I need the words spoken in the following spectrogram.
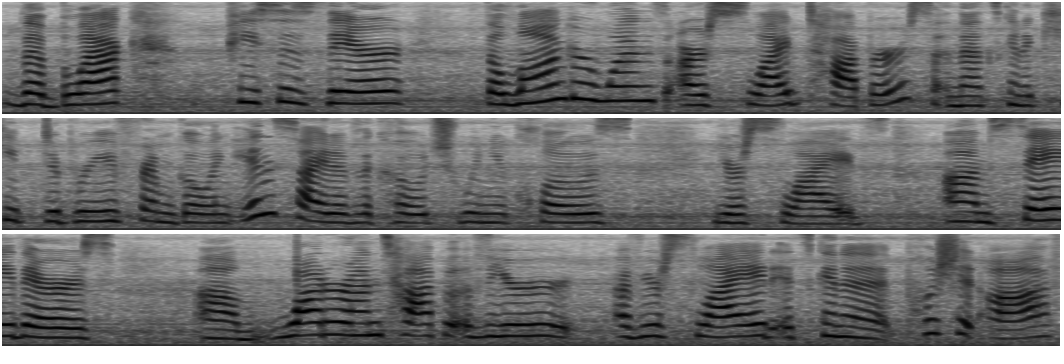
the black pieces there the longer ones are slide toppers, and that's gonna keep debris from going inside of the coach when you close your slides. Um, say there's um, water on top of your, of your slide, it's gonna push it off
